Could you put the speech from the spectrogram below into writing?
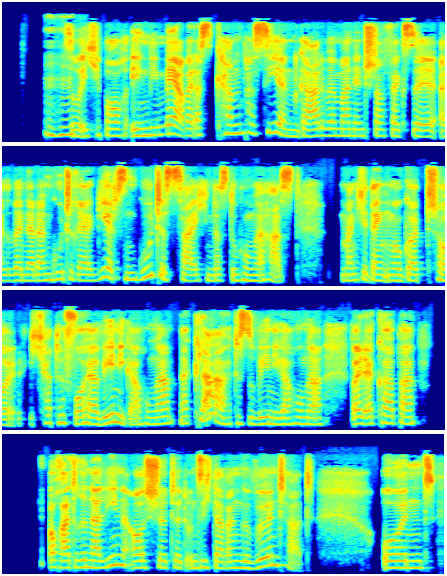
Mhm. So, ich brauche irgendwie mehr, aber das kann passieren, gerade wenn man den Stoffwechsel, also wenn er dann gut reagiert, ist ein gutes Zeichen, dass du Hunger hast. Manche denken, oh Gott, toll, ich hatte vorher weniger Hunger. Na klar, hattest du weniger Hunger, weil der Körper auch Adrenalin ausschüttet und sich daran gewöhnt hat. Und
